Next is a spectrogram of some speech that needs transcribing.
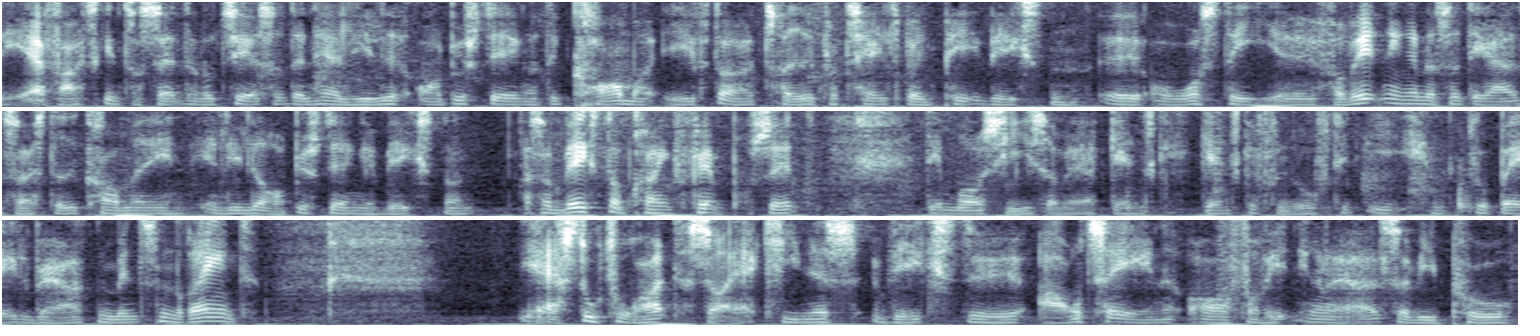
det er faktisk interessant at notere sig den her lille opjustering, og det kommer efter at tredje kvartals BNP-væksten øh, oversteg øh, forventningerne, så det er altså afsted kommet en, en lille opjustering af væksten. Altså vækst omkring 5%, det må sige at være ganske, ganske fornuftigt i en global verden, men sådan rent Ja, strukturelt så er Kinas vækst øh, aftagende, og forventningerne er altså, at vi på,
